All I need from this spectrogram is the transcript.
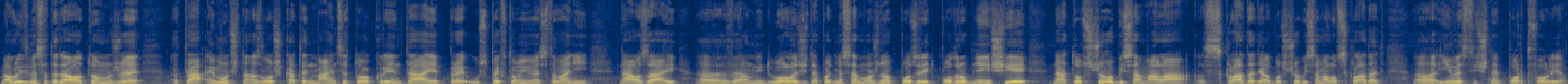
Bavili sme sa teda o tom, že tá emočná zložka, ten mindset toho klienta je pre úspech v tom investovaní naozaj e, veľmi dôležitá. Poďme sa možno pozrieť podrobnejšie na to, z čoho by sa mala skladať alebo z čoho by sa malo skladať e, investičné portfólio.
